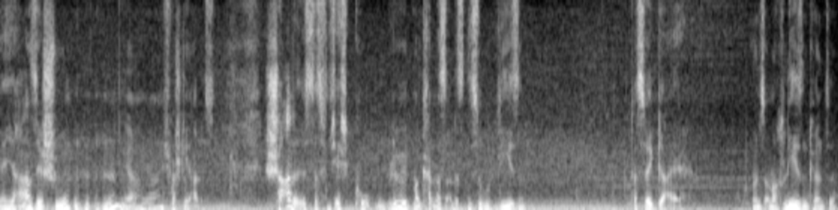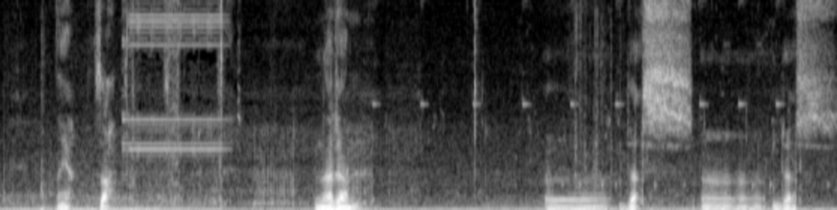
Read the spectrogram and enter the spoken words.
Ja, ja, sehr schön. Mhm, mhm, ja, ja, ich verstehe alles. Schade ist, das finde ich echt blöd, man kann das alles nicht so gut lesen. Das wäre geil. Man es auch noch lesen könnte. Naja, so. Na dann. Äh, das, äh, das,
